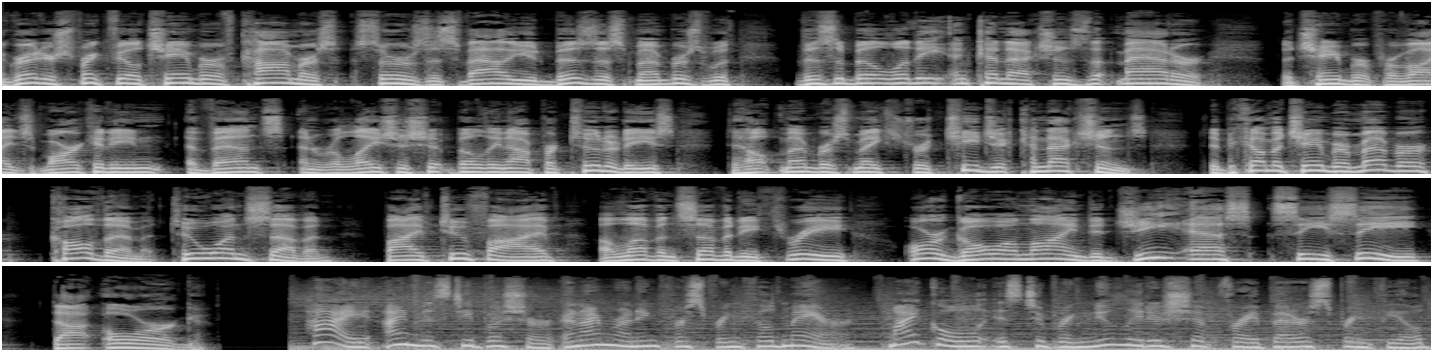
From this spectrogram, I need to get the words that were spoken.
The Greater Springfield Chamber of Commerce serves its valued business members with visibility and connections that matter. The Chamber provides marketing, events, and relationship building opportunities to help members make strategic connections. To become a Chamber member, call them at 217 525 1173 or go online to gscc.org. Hi, I'm Misty Buscher, and I'm running for Springfield Mayor. My goal is to bring new leadership for a better Springfield,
